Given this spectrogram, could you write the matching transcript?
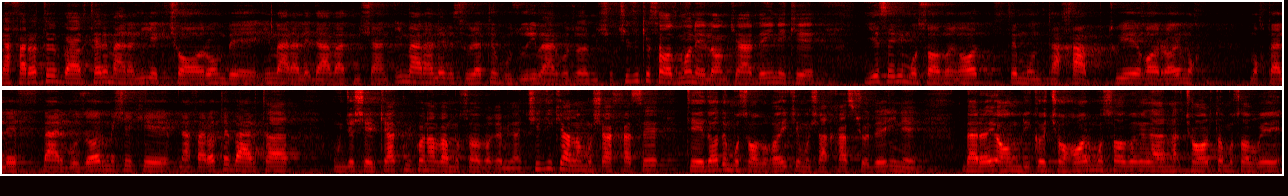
نفرات برتر مرحله یک چهارم به این مرحله دعوت میشن. این مرحله به صورت حضوری برگزار میشه. چیزی که سازمان اعلام کرده اینه که یه سری مسابقات منتخب توی قاره مختلف برگزار میشه که نفرات برتر اونجا شرکت می‌کنن و مسابقه میدن. چیزی که الان مشخصه تعداد مسابقه که مشخص شده اینه. برای آمریکا چهار مسابقه در ن- چهار تا مسابقه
